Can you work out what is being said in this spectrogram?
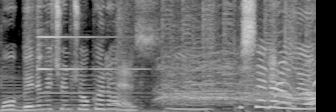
Bu benim için çok önemli. Bir şeyler oluyor.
